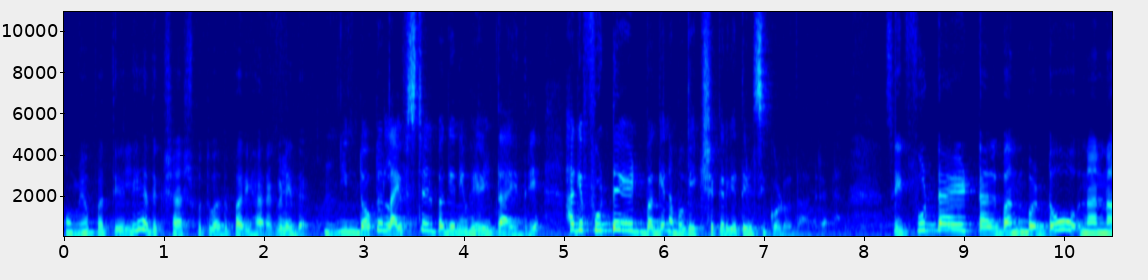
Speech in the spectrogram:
ಹೋಮಿಯೋಪತಿಯಲ್ಲಿ ಅದಕ್ಕೆ ಶಾಶ್ವತವಾದ ಪರಿಹಾರಗಳಿದೆ. ನಿಮ್ಮ ಡಾಕ್ಟರ್ ಲೈಫ್ ಸ್ಟೈಲ್ ಬಗ್ಗೆ ನೀವು ಹೇಳ್ತಾ ಇದ್ರಿ. ಹಾಗೆ ಫುಡ್ ಡಯಟ್ ಬಗ್ಗೆ ನಮ್ಮ ವೀಕ್ಷಕರಿಗೆ ತಿಳಿಸಿಕೊಡೋದಾದ್ರೆ ಸಿ ಫುಡ್ ಡಯೆಟಲ್ಲಿ ಬಂದ್ಬಿಟ್ಟು ನಾನು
